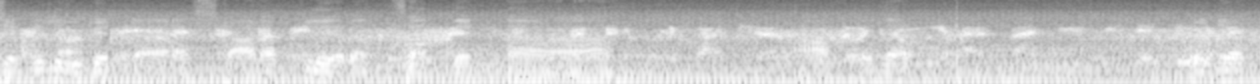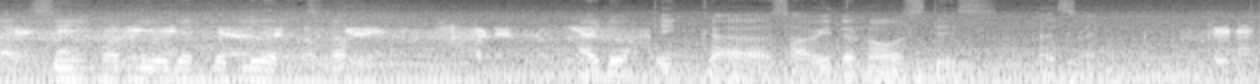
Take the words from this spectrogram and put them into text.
Generally you get uh, startup clearance and then uh, after that when you're taxiing only you get the clearance, no? I don't think uh, Savido knows this, that's why. Unit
